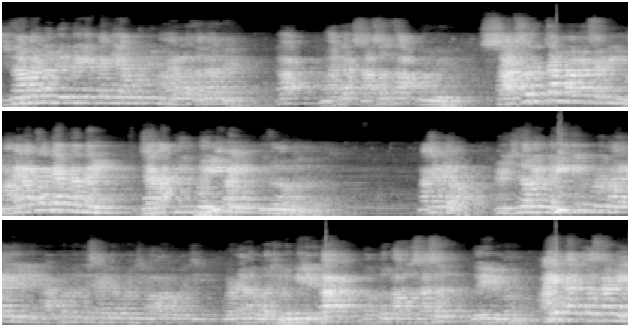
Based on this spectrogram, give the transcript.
जिजाबाईनं निर्णय घेतला की यामुळे मी मारायला जाणार नाही. का? माझ्या सासरचा अपमान होईल. सासरच्या मानासाठी माहेराचा त्याग करणारी जगातली पहिली बाई तिचं नाव झालं लक्षात ठेवा आणि जिजाबाई कधी तीन पुढे मारायला गेलेली आपण मध्ये शाळेला बोलायची भावाला बोलायची वडिलांना बोलायची पण गेले का? फक्त माझं सासर गरीब म्हणून. आहे का? दिवस काढले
